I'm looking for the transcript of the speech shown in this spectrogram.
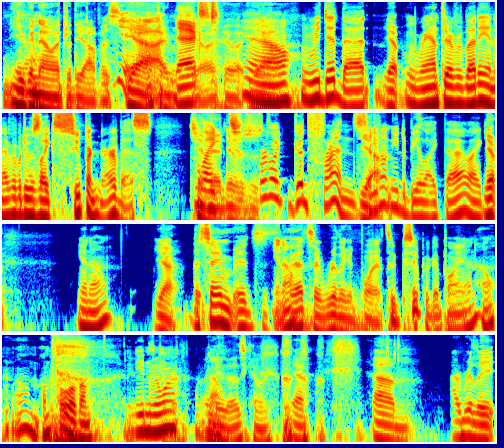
You you can now enter the office. Yeah. Yeah. I- next. I. You Yeah. know, we did that. Yep. We ran through everybody, and everybody was like super nervous. I'm like, Timid. Was just- we're like good friends. So Yeah. you don't need to be like that. Like, Yep. you know, Yeah. The same. It's You know? that's a really good point. it's a super good point. I know. I'm, I'm full of them. Need any more? No. I knew that was coming. Yeah. um, I really,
